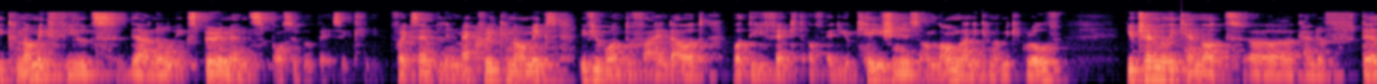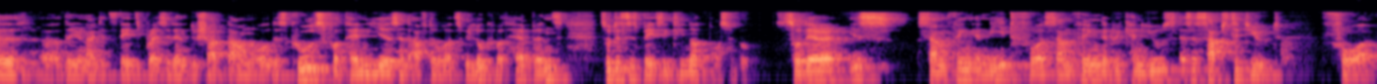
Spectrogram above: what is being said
economic fields, there are no experiments possible, basically. For example, in macroeconomics, if you want to find out what the effect of education is on long run economic growth, you generally cannot uh, kind of tell uh, the United States president to shut down all the schools for 10 years and afterwards we look what happens. So this is basically not possible. So there is something, a need for something that we can use as a substitute for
